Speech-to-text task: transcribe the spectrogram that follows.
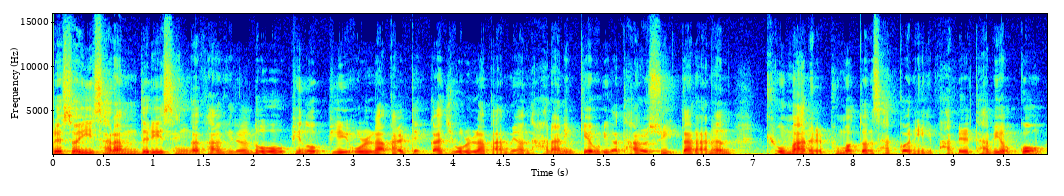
그래서 이 사람들이 생각하기를 높이 높이 올라갈 때까지 올라가면 하나님께 우리가 닿을 수 있다라는 교만을 품었던 사건이 바벨탑이었고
